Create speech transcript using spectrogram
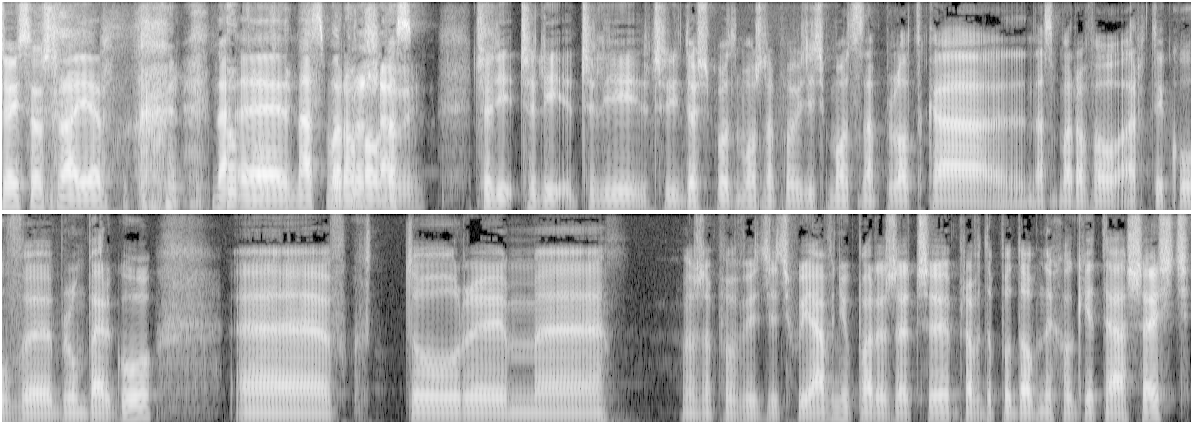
Jason Schreier na, No e, nas, zapraszamy. czyli, czyli, czyli, czyli dość mo- można powiedzieć mocna plotka e, nasmarował artykuł w Bloombergu, e, w którym e, można powiedzieć ujawnił parę rzeczy prawdopodobnych o GTA 6.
